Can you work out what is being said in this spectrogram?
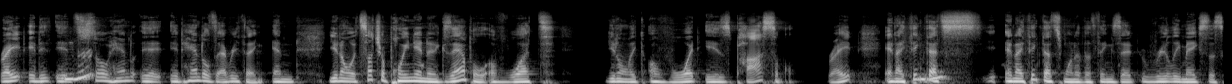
right? It, it it's mm-hmm. so handle it, it handles everything, and you know, it's such a poignant example of what you know, like of what is possible right and i think mm-hmm. that's and i think that's one of the things that really makes this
